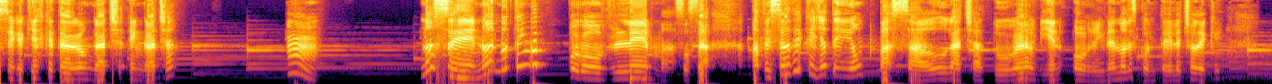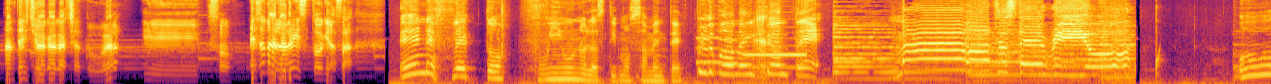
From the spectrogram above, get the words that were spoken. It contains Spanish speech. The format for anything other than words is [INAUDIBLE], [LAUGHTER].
seria, ¿quieres que te haga un gacha en gacha? Mm, no sé, no, no tengo problemas, o sea, a pesar de que ya tenía un pasado gachatuber bien horrible, no les conté el hecho de que antes yo era gachatuber y so, es una larga historia, o sea. En efecto, fui uno lastimosamente. ¡Perdonen, gente!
